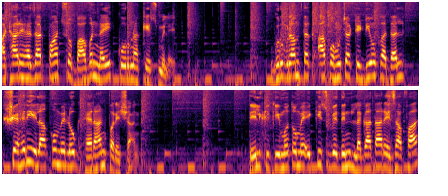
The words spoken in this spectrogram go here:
अठारह नए कोरोना केस मिले। गुरुग्राम तक आ पहुँचा टिड्डियों का दल, शहरी इलाकों में लोग हैरान परेशान। तेल की कीमतों में 21वें दिन लगातार इजाफा,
